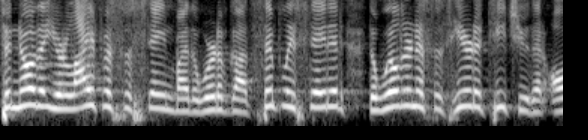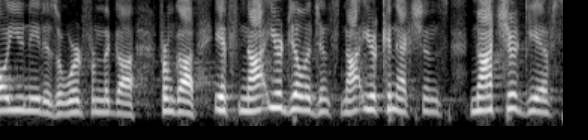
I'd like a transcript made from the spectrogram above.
To know that your life is sustained by the word of God. Simply stated, the wilderness is here to teach you that all you need is a word from the God from God. It's not your diligence, not your connections, not your gifts,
